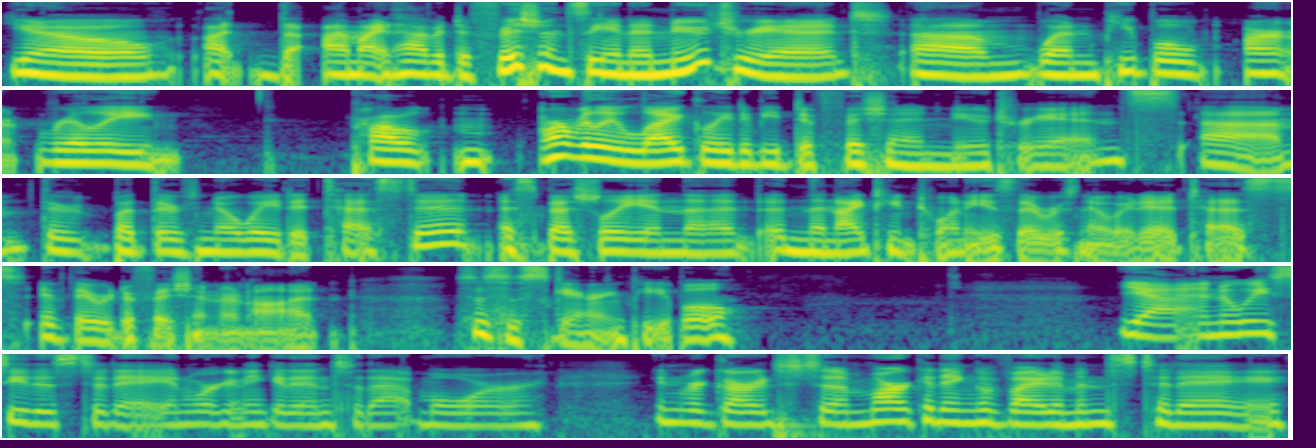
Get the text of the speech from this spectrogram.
you know, I, th- I might have a deficiency in a nutrient um, when people aren't really prob- aren't really likely to be deficient in nutrients. Um, there, but there's no way to test it, especially in the in the 1920s. There was no way to test if they were deficient or not. So this is scaring people. Yeah, and we see this today, and we're going to get into that more in regards to marketing of vitamins today.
